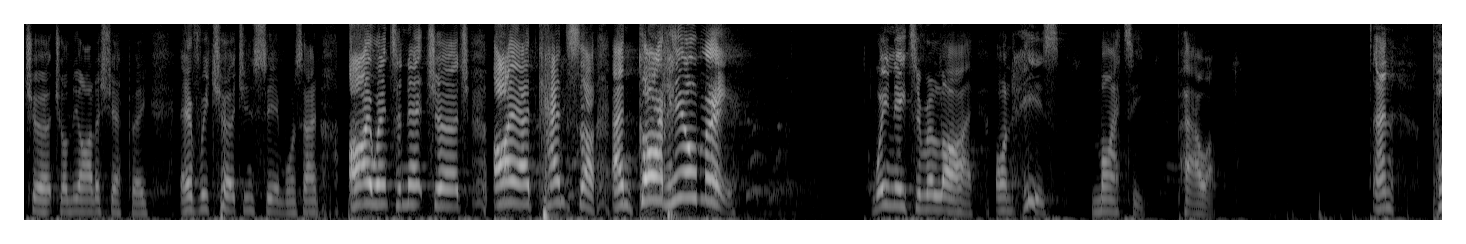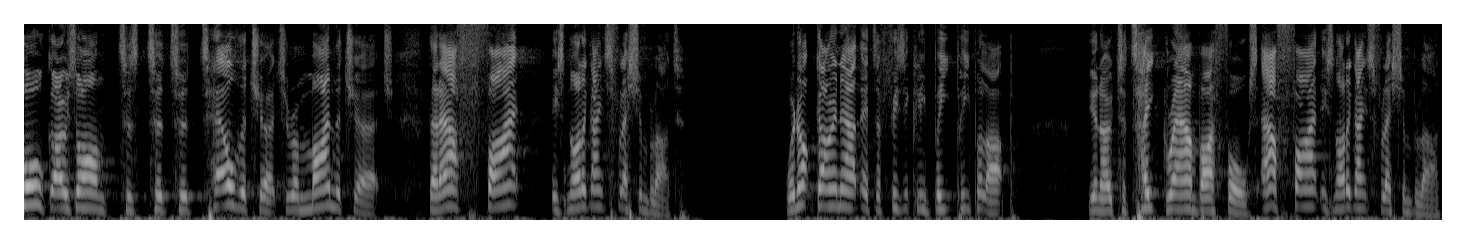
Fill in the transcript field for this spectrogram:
church on the Isle of Sheppey, every church in Sittingbourne, saying, I went to Net Church, I had cancer, and God healed me. We need to rely on his mighty power. And Paul goes on to, to, to tell the church, to remind the church, that our fight is not against flesh and blood. We're not going out there to physically beat people up, you know, to take ground by force. Our fight is not against flesh and blood,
